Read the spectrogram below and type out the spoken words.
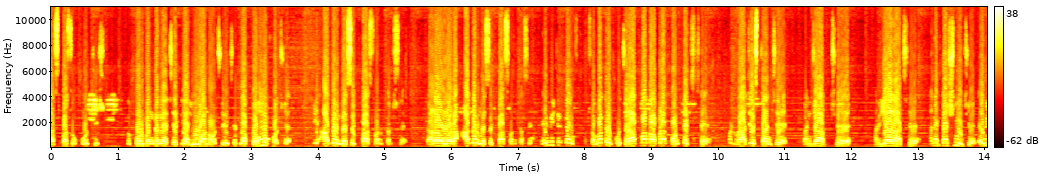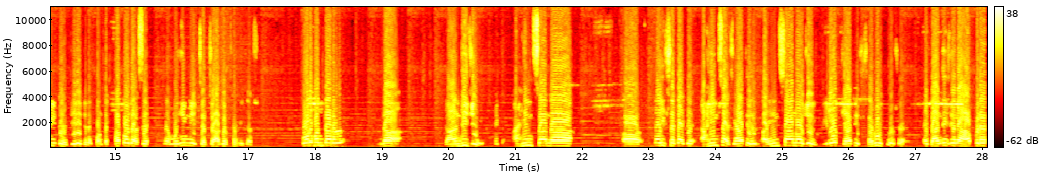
આસપાસ હું પહોંચીશ તો પોરબંદરના જેટલા યુવાનો છે, જેટલા પ્રમુખો છે, એ આગળ મેસેજ પાસ કરશે. રાણાઓ વાળા આગળ મેસેજ પાસ કરશે. એવી જ રીતે સમગ્ર ગુજરાતમાં તો આપણા કોન્ટેક્ટ છે, પણ રાજસ્થાન છે, પંજાબ છે, હરિયાણા છે અને કાશ્મીર છે, એવી રીતે ધીરે ધીરે કોન્ટેક્ટ થતો જશે અને મુહિમની ચર્ચા આગળ થતી જશે. પોરબંદર ના ગાંધીજી એક અહિંસાના કહી શકાય કે અહિંસા જ્યાંથી, અહિંસાનો જે વિરોધ જ્યાંથી શરૂ થયો છે, એ ગાંધીજીને આપણે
